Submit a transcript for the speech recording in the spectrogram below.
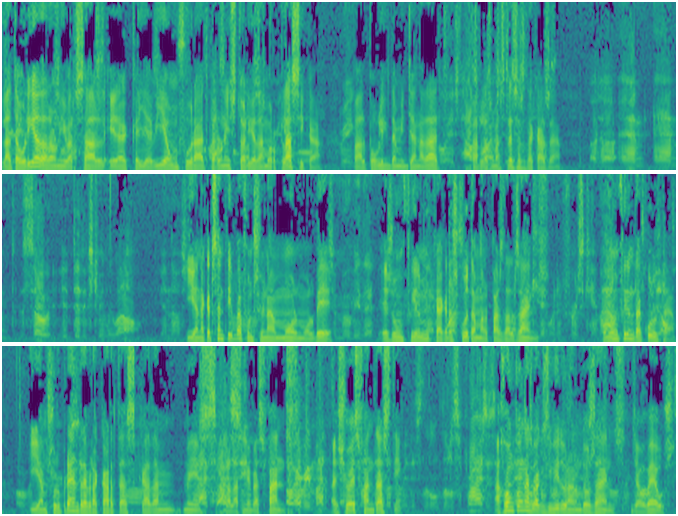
La teoria de la Universal era que hi havia un forat per una història d'amor clàssica, pel públic de mitjana edat, per les mestresses de casa. I en aquest sentit va funcionar molt, molt bé. És un film que ha crescut amb el pas dels anys, com un film de culte, i em sorprèn rebre cartes cada mes de les meves fans. Això és fantàstic. A Hong Kong es va exhibir durant dos anys, ja ho veus.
